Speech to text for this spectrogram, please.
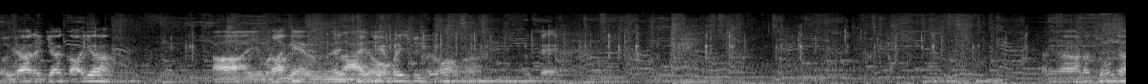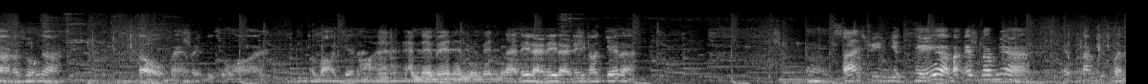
Được chưa? Được chưa? Có chưa? Có rồi nhưng mà hết game Ê, live game mới stream rồi đúng không? À, ok. Thằng ờ, nó xuống rồi nó xuống rồi đổ mẹ phải đi xuống rồi. Nó bỏ chết rồi Rồi em để mét em để được. Này đi này đi này đi nó chết rồi. Ừ, sáng stream giật thế à bạn F5 nhá. F5 giúp mình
